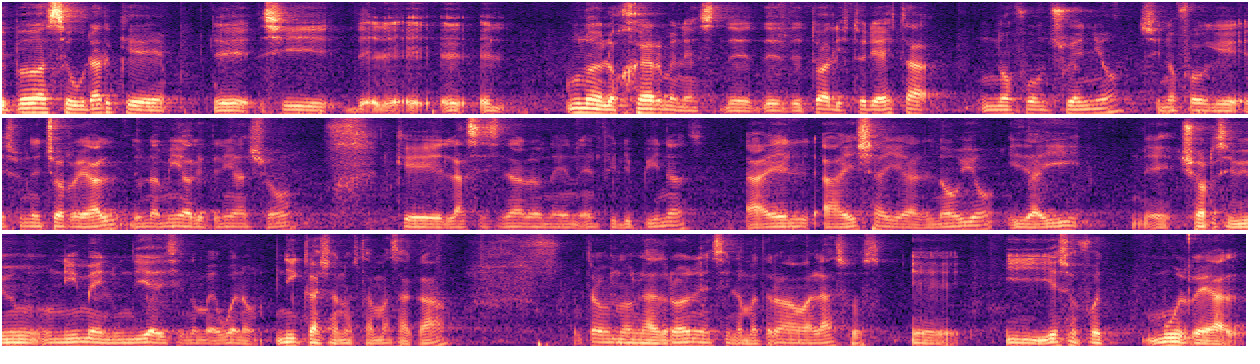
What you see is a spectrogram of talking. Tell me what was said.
Te puedo asegurar que eh, si uno de los gérmenes de, toda la historia esta no fue un sueño, sino fue que es un hecho real de una amiga que tenía yo, que la asesinaron en, Filipinas, a él, a ella y al novio, y de ahí eh, yo recibí un, email un día diciéndome, bueno, Nika ya no está más acá, entraron unos ladrones y la mataron a balazos, eh, y eso fue muy real,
